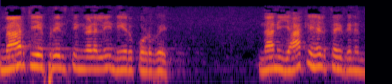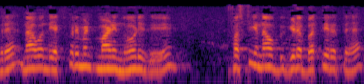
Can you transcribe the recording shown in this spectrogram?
ಮಾರ್ಚ್, ಏಪ್ರಿಲ್ ತಿಂಗಳಲ್ಲಿ ನೀರು ಕೊಡಬೇಕು. ನಾನು ಯಾಕೆ ಹೇಳ್ತಾ ಇದ್ದೀನಿ ಅಂದ್ರೆ, ನಾವೊಂದು ಎಕ್ಸ್ಪೆರಿಮೆಂಟ್ ಮಾಡಿ ನೋಡಿದ್ವಿ. ಫಸ್ಟ್ಗೆ ನಾವು ಗಿಡ ಬತ್ತಿರುತ್ತೆ.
